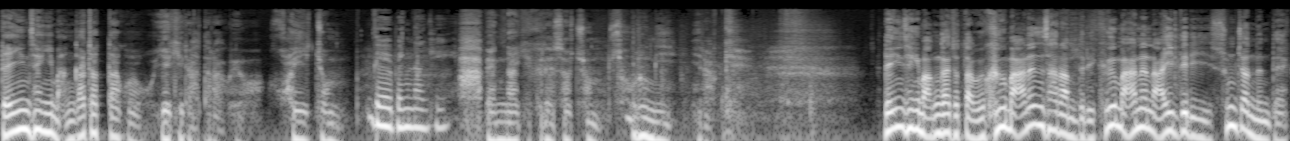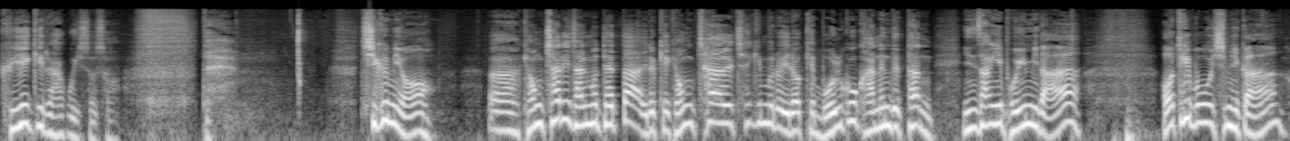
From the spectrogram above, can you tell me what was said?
내 인생이 망가졌다고 얘기를 하더라고요. 거의 좀. 네, 맥락이. 아, 맥락이. 그래서 좀 소름이 이렇게. 내 인생이 망가졌다고요. 그 많은 사람들이, 그 많은 아이들이 숨졌는데 그 얘기를 하고 있어서. 네. 지금요, 어, 경찰이 잘못했다. 이렇게 경찰 책임으로 이렇게 몰고 가는 듯한 인상이 보입니다. 어떻게 보십니까?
